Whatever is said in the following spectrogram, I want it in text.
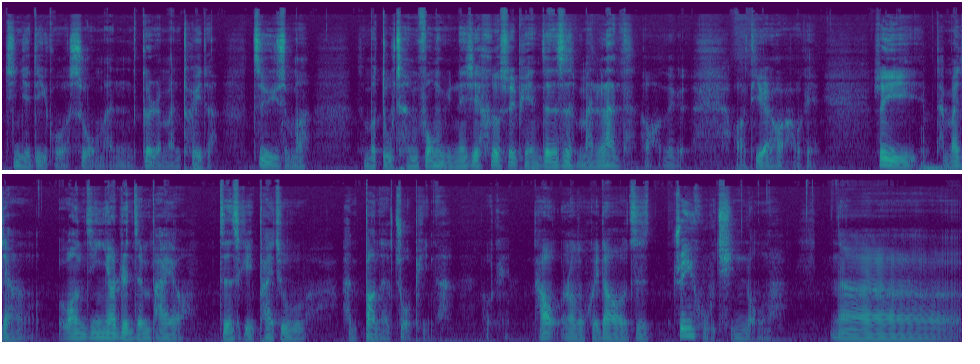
金钱帝国》，是我蛮个人蛮推的。至于什么什么《赌城风云》那些贺岁片，真的是蛮烂的哦。那个哦，题外话，OK。所以坦白讲，王晶要认真拍哦，真的是可以拍出很棒的作品啊。OK，好，那我们回到这《追虎擒龙》啊，那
